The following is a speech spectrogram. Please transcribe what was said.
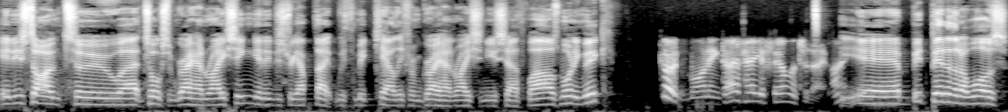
It is time to uh, talk some greyhound racing, an industry update with Mick Cowley from Greyhound Racing New South Wales. Morning, Mick. Good morning, Dave. How are you feeling today, mate? Yeah, a bit better than I was,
